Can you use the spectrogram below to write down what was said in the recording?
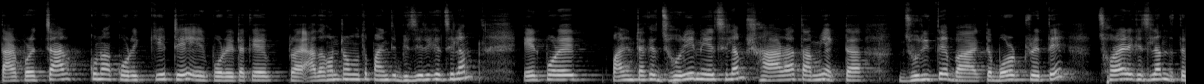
তারপরে চার কোনা করে কেটে এরপরে এটাকে প্রায় আধা ঘণ্টার মতো পানিতে ভিজিয়ে রেখেছিলাম। এরপরে পানিটাকে ঝরিয়ে নিয়েছিলাম। সারা রাত আমি একটা ঝুড়িতে বা একটা বড় ট্রেতে ছড়াই রেখেছিলাম যাতে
